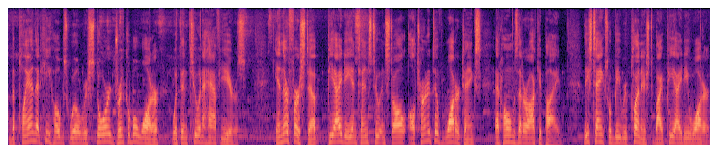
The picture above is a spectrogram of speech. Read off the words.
the plan that he hopes will restore drinkable water within two and a half years. In their first step, PID intends to install alternative water tanks at homes that are occupied. These tanks will be replenished by PID water.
